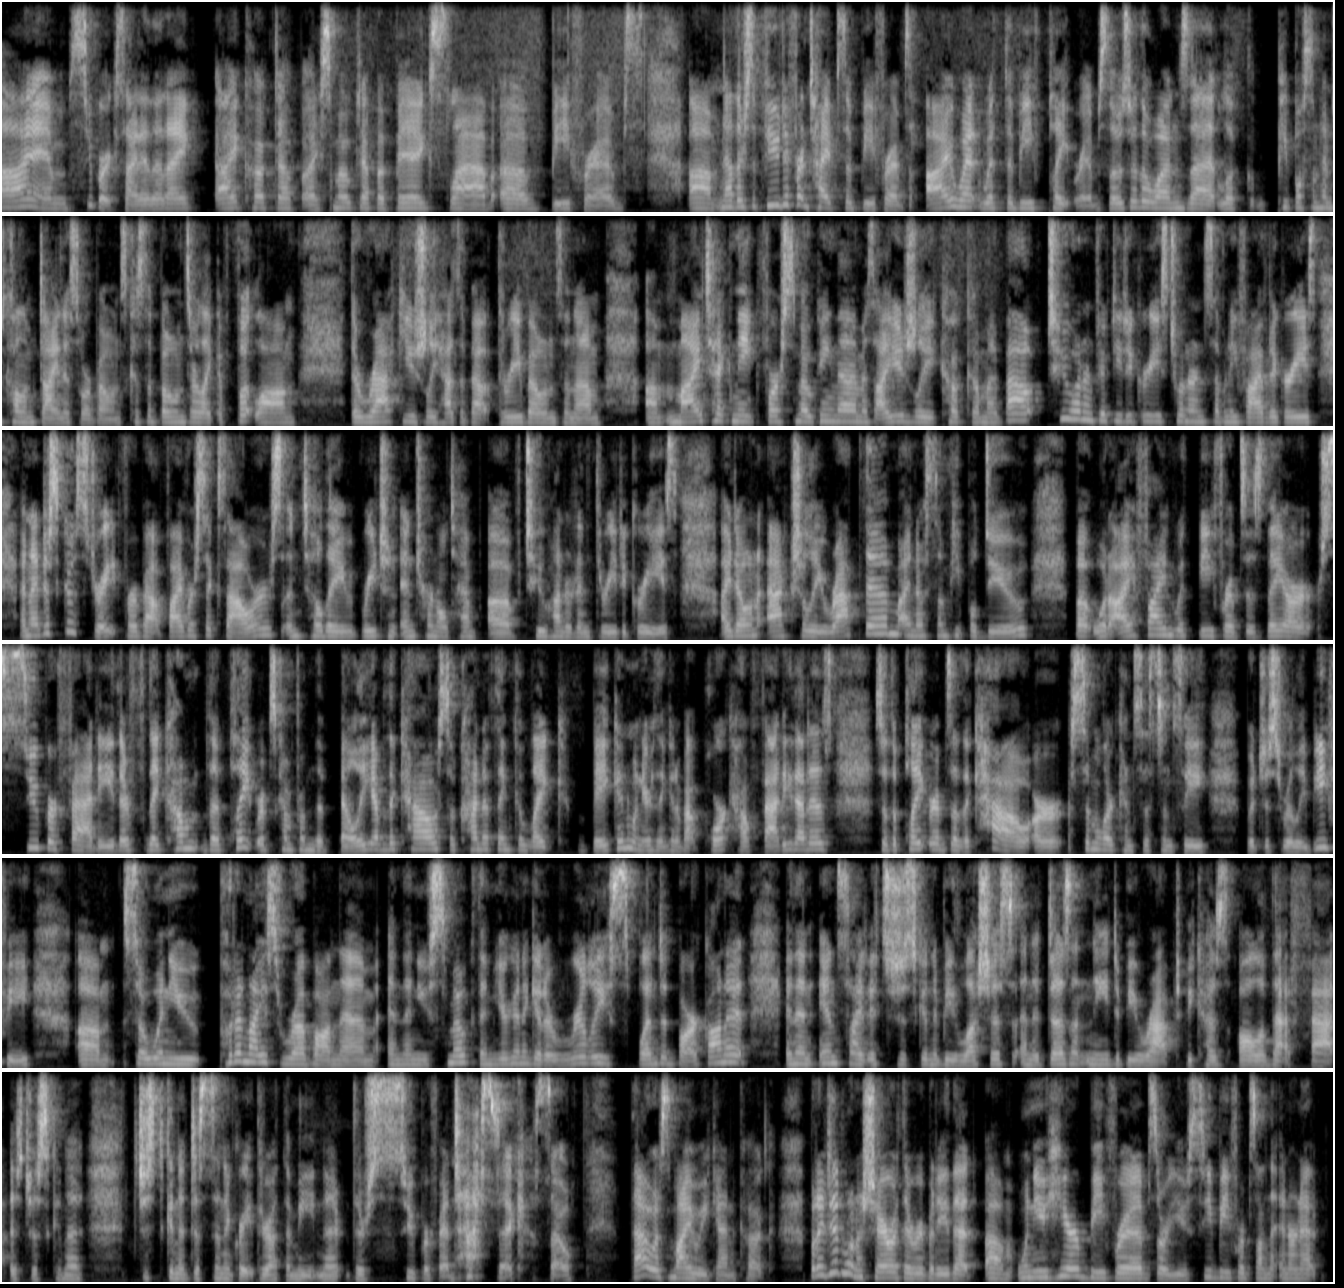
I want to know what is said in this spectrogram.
I am super excited that I I cooked up I smoked up a big slab of beef ribs. Um, now there's a few different types of beef ribs. I went with the beef plate ribs. Those are the ones that look people sometimes call them dinosaur bones because the bones are like a foot long. The rack usually has about three bones in them. Um, my technique for smoking them is I usually cook them about 250 degrees, 275 degrees, and I just go straight for about five or six hours until they reach an internal temp of 203 degrees. I don't actually wrap them. I know some people do, but what I find with beef ribs is they are super fatty. They're they come the plate ribs come from the belly of the cow, so kind of think of like bacon when you're thinking about pork, how fatty that is. So the plate ribs of the cow are similar consistency, but just really beefy. Um, so when you put a nice rub on them and then you smoke them, you're going to get a really splendid bark on it, and then inside it's just going to be luscious, and it doesn't need to be wrapped because all of that fat is just going to just going to disintegrate throughout the meat, and they're super fantastic. So that was my weekend cook. But I did want to share with everybody that um, when you hear beef ribs or you see beef ribs on the internet,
